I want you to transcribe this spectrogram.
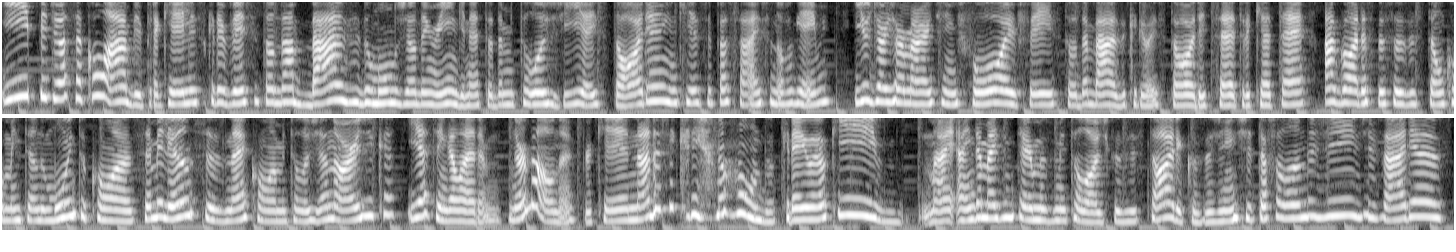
e pediu essa collab para que ele escrevesse toda a base do mundo de Elden Ring, né? Toda a mitologia, a história em que ia se passar esse novo game. E o George R. R. Martin foi, fez toda a base, criou a história, etc. Que até agora as pessoas estão comentando muito com as semelhanças, né, com a mitologia nórdica. E assim, galera, normal, né? Porque nada se cria no mundo. Creio eu que, ainda mais em termos mitológicos e históricos, a gente tá falando de, de várias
